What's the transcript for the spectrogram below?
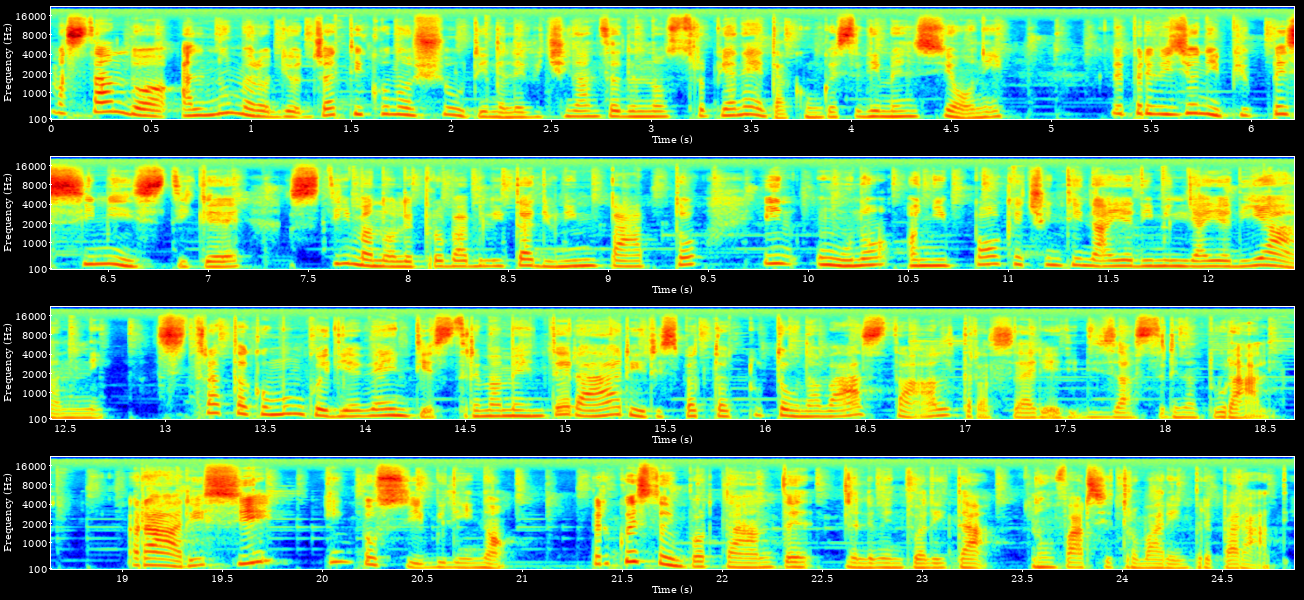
ma stando al numero di oggetti conosciuti nelle vicinanze del nostro pianeta con queste dimensioni, le previsioni più pessimistiche stimano le probabilità di un impatto in uno ogni poche centinaia di migliaia di anni, si tratta comunque di eventi estremamente rari rispetto a tutta una vasta altra serie di disastri naturali. Rari sì, impossibili no. Per questo è importante, nell'eventualità, non farsi trovare impreparati.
